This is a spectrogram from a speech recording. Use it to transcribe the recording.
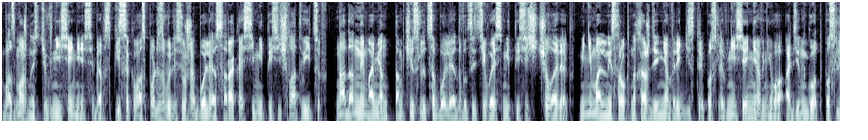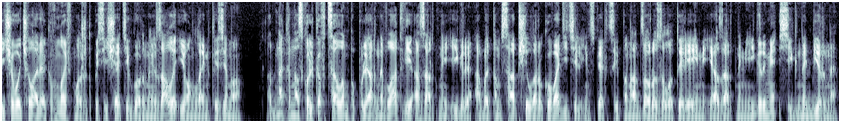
Возможностью внесения себя в список воспользовались уже более 47 тысяч латвийцев. На данный момент там числится более 28 тысяч человек. Минимальный срок нахождения в регистре после внесения в него – один год, после чего человек вновь может посещать игорные залы и онлайн-казино. Однако насколько в целом популярны в Латвии азартные игры, об этом сообщила руководитель инспекции по надзору за лотереями и азартными играми Сигна Бирне.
